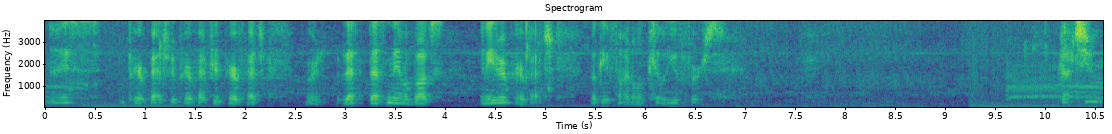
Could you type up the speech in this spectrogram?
Nice. Repair patch, repair patch, repair patch. That, that's the name of box. I need a repair patch. Okay, fine, I'll kill you first. Got you.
